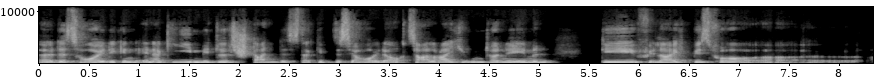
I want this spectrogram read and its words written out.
äh, des heutigen Energiemittelstandes. Da gibt es ja heute auch zahlreiche Unternehmen, die vielleicht bis vor äh,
